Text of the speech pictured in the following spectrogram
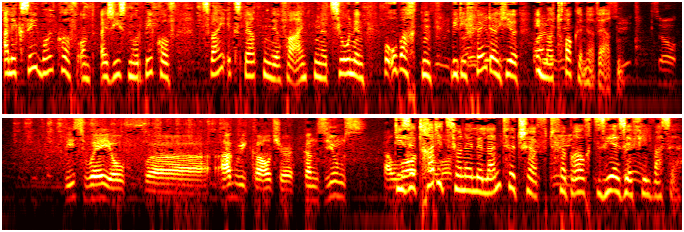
Alexei Volkov und Aziz Nurbekov, zwei Experten der Vereinten Nationen, beobachten, wie die Felder hier immer trockener werden. Uh, Diese traditionelle Landwirtschaft verbraucht sehr, sehr viel Wasser.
